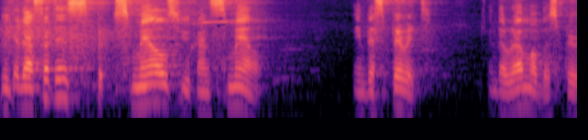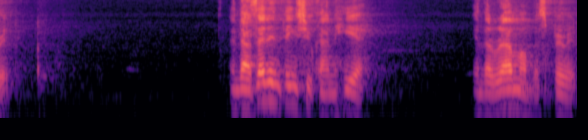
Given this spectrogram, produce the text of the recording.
You can, there are certain sp- smells you can smell in the spirit, in the realm of the spirit. And there are certain things you can hear in the realm of the spirit.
